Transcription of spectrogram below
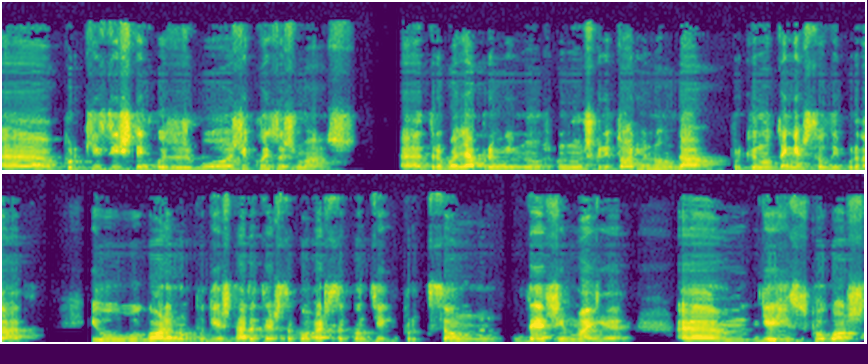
uh, porque existem coisas boas e coisas más. Uh, trabalhar para mim num escritório não dá, porque eu não tenho esta liberdade. Eu agora não podia estar a ter esta conversa contigo porque são uhum. 10 e meia. Um, e é isso que eu gosto.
